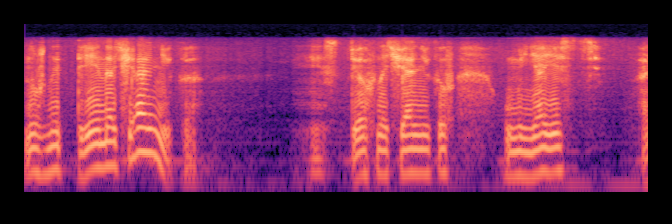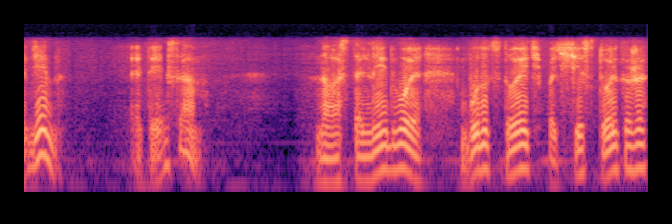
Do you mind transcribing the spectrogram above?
нужны три начальника. Из трех начальников у меня есть один. Это я сам. Но остальные двое будут стоить почти столько же,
